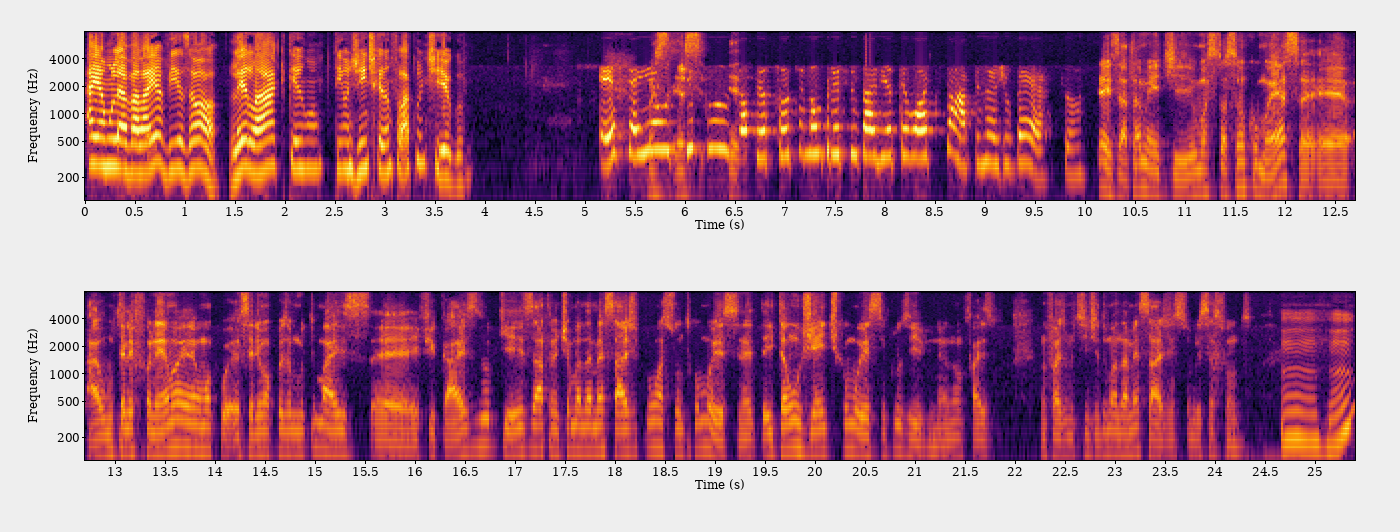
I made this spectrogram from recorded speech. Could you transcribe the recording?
Aí a mulher vai lá e avisa, ó, lê lá que tem, uma, tem gente querendo falar contigo. Esse aí Mas é o esse, tipo é... da pessoa que não precisaria ter o WhatsApp, né, Gilberto? É, exatamente. Uma situação como essa, é, um telefonema é uma, seria uma coisa muito mais é, eficaz do que exatamente mandar mensagem para um assunto como esse, né? E tão urgente como esse, inclusive, né? Não faz, não faz muito sentido mandar mensagem sobre esse assunto. Uhum.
